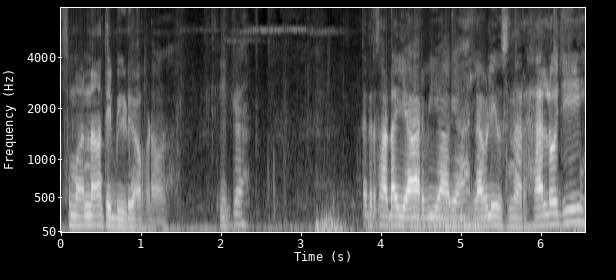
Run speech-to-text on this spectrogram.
ਸਮਾਨਾਂ ਤੇ ਬੀੜੀਆਂ ਫੜਾਉਣ। ਠੀਕ ਹੈ? ਇਧਰ ਸਾਡਾ ਯਾਰ ਵੀ ਆ ਗਿਆ ਲਵਲੀ ਹੁਸਨਰ। ਹੈਲੋ ਜੀ।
